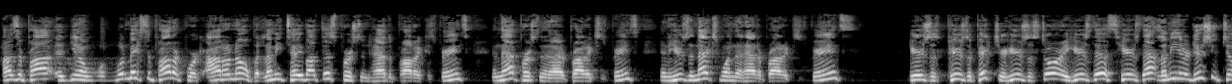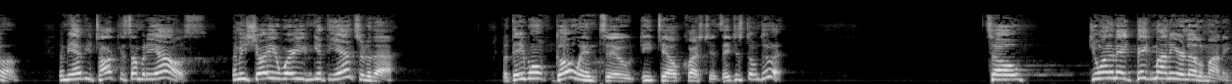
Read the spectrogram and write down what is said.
How's the product? You know what makes the product work? I don't know, but let me tell you about this person who had the product experience, and that person that had a product experience, and here's the next one that had a product experience. Here's a here's a picture. Here's a story. Here's this. Here's that. Let me introduce you to them. Let me have you talk to somebody else. Let me show you where you can get the answer to that. But they won't go into detailed questions. They just don't do it. So, do you want to make big money or little money?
